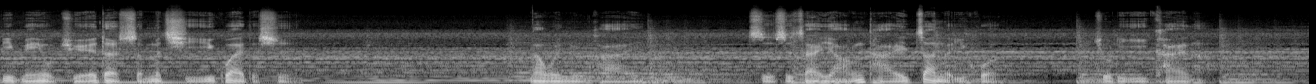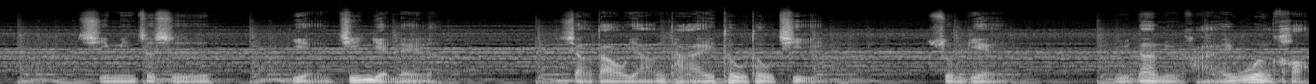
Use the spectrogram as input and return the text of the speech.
并没有觉得什么奇怪的事。那位女孩只是在阳台站了一会儿，就离开了。新明这时。眼睛也累了，想到阳台透透气，顺便与那女孩问好。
